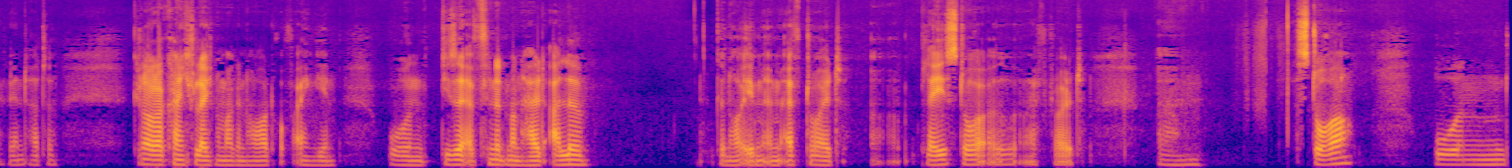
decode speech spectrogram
erwähnt hatte. Genau, da kann ich vielleicht nochmal genauer drauf eingehen. Und diese App findet man halt alle, genau eben im F-Droid äh, Play Store, also im F-Droid ähm, Store. Und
